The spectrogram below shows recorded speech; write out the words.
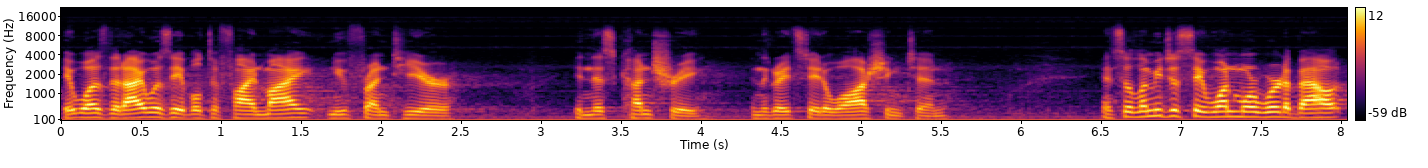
it was that I was able to find my new frontier in this country, in the great state of Washington. And so let me just say one more word about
